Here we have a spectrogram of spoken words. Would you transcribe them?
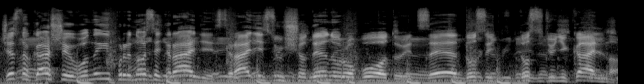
Чесно кажучи, вони приносять радість, радість у щоденну роботу, і це досить досить унікально.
